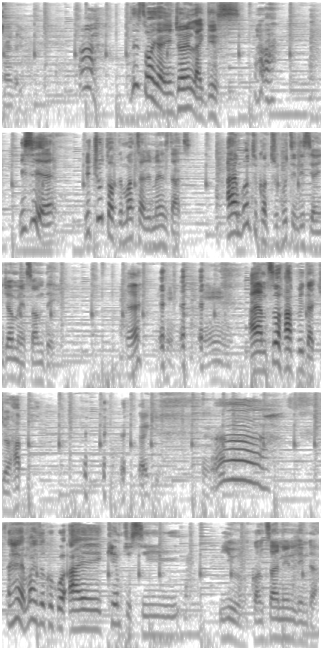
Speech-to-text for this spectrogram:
thank you. Ah, this one you're enjoying like this. Ah, you see, eh, the truth of the matter remains that I am going to contribute in this your enjoyment someday. Eh? I am so happy that you're happy. Thank you. Ah, hey, Master Koko, I came to see you concerning Linda,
